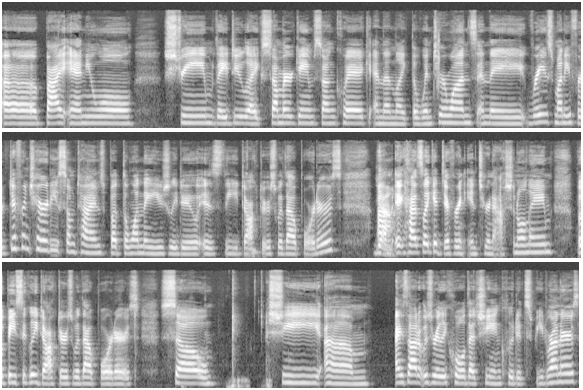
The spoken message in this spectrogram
a biannual stream. They do like summer games done quick and then like the winter ones and they raise money for different charities sometimes, but the one they usually do is the Doctors Without Borders. Yeah. Um, it has like a different international name, but basically Doctors Without Borders. So she um I thought it was really cool that she included speedrunners.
